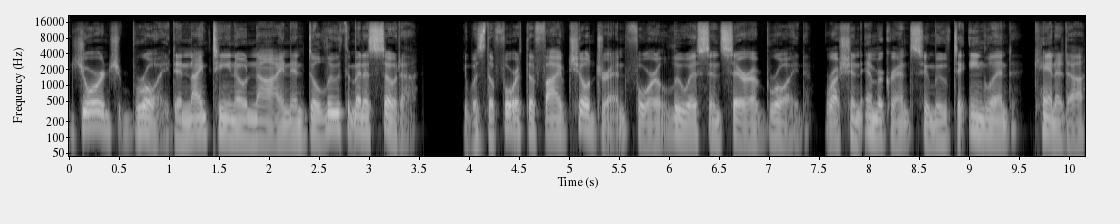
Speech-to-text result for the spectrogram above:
George Broyd in 1909 in Duluth, Minnesota. He was the fourth of five children for Louis and Sarah Broyd, Russian immigrants who moved to England, Canada,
